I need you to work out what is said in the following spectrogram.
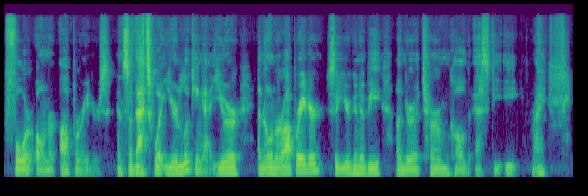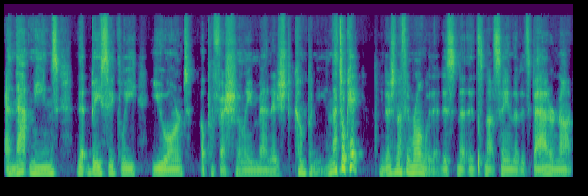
for owner operators. And so that's what you're looking at. You're an owner operator, so you're going to be under a term called SDE, right? And that means that basically you aren't a professionally managed company. And that's okay. There's nothing wrong with it. It's not, it's not saying that it's bad or not.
